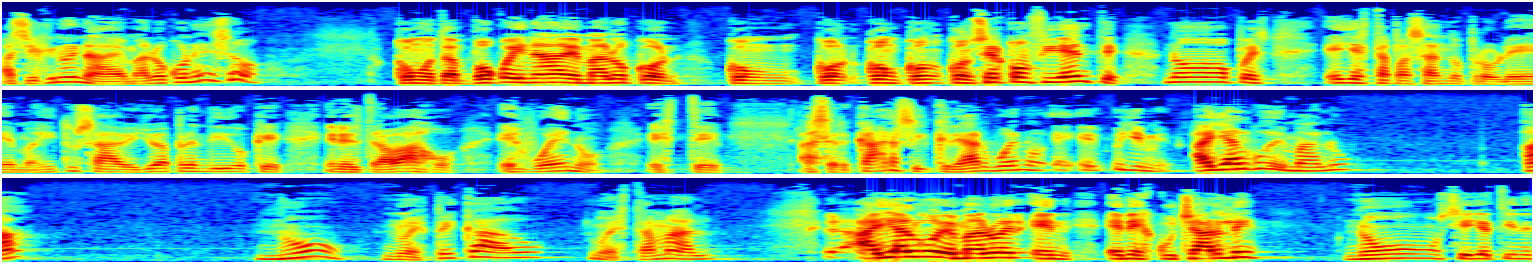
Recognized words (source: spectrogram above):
Así que no hay nada de malo con eso. Como tampoco hay nada de malo con, con, con, ser confidente. No, pues ella está pasando problemas y tú sabes, yo he aprendido que en el trabajo es bueno este, acercarse y crear bueno. Eh, eh ¿hay algo de malo? ¿Ah? No, no es pecado, no está mal. ¿Hay algo de malo en, escucharle? No, si ella tiene...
